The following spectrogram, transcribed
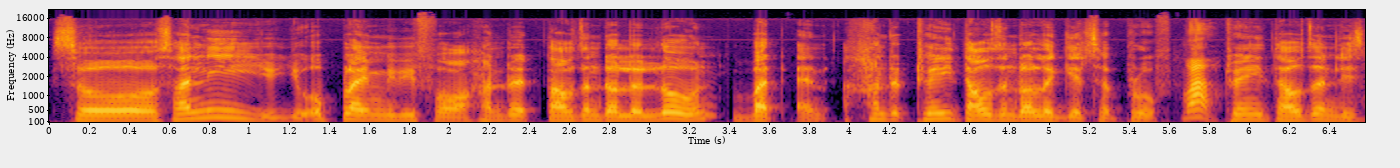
So suddenly you, you apply maybe for a hundred thousand dollar loan, but an hundred twenty thousand dollar gets approved. Wow. Twenty thousand is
